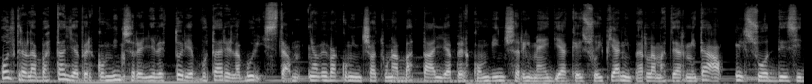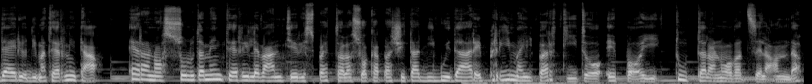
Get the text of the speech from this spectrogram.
Oltre alla battaglia per convincere gli elettori a votare laburista, aveva cominciato una battaglia per convincere i media che i suoi piani per la maternità, il suo desiderio di maternità, erano assolutamente irrilevanti rispetto alla sua capacità di guidare prima il partito e poi tutta la Nuova Zelanda.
